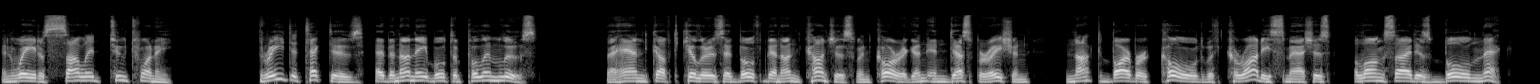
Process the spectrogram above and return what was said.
and weighed a solid 220. Three detectives had been unable to pull him loose. The handcuffed killers had both been unconscious when Corrigan, in desperation, knocked Barber cold with karate smashes alongside his bull neck.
